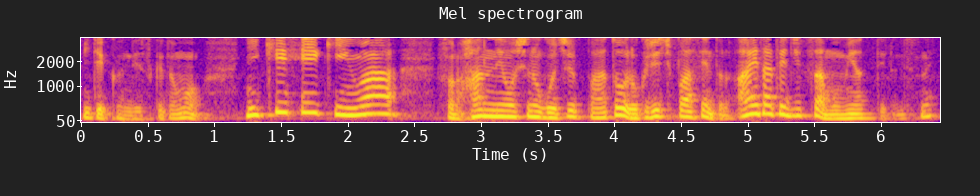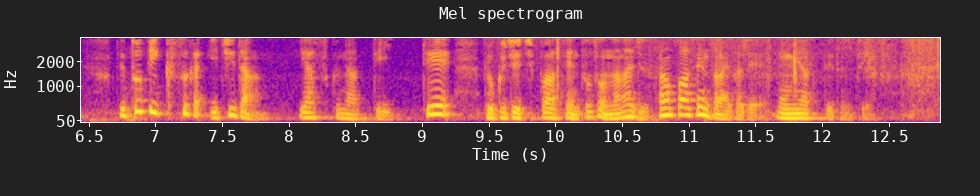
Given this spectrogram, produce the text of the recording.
見ていくんですけども、日経平均は、その半値押しの50%と61%の間で実は揉み合ってるんですね。で、トピックスが一段安くなっていって、61%と73%の間で揉み合ってるんですよ。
